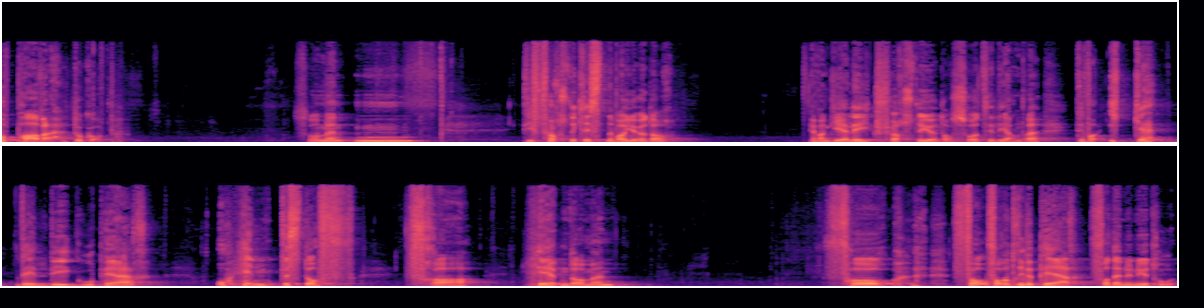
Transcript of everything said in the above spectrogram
opphavet dukker opp. Så, men mm, De første kristne var jøder. Evangeliet gikk først til jøder, så til de andre. Det var ikke veldig god PR å hente stoff fra hedendommen for, for, for, å drive PR for denne nye troen,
